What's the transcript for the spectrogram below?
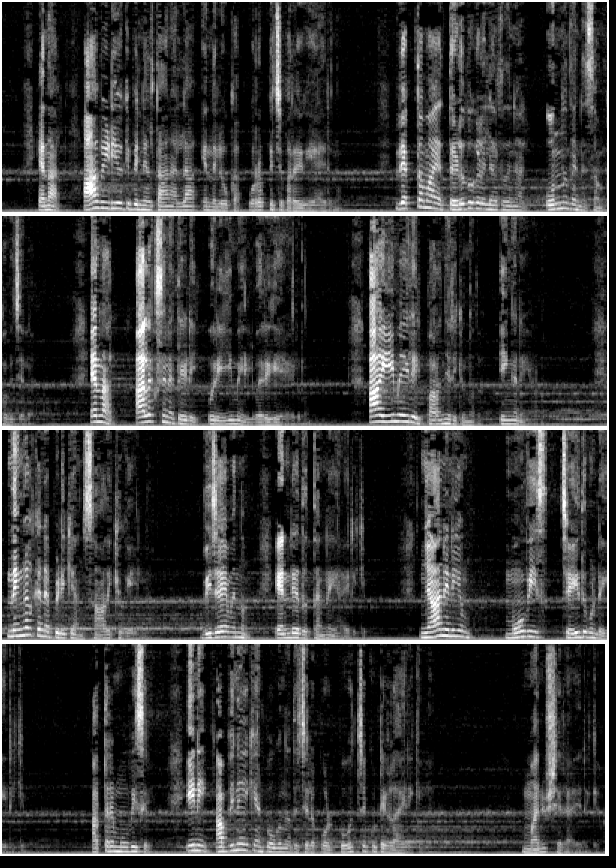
എന്നാൽ ആ വീഡിയോയ്ക്ക് പിന്നിൽ താനല്ല എന്ന് ലൂക്ക ഉറപ്പിച്ചു പറയുകയായിരുന്നു. വ്യക്തമായ തെളിവുകളില്ലാത്തതിനാൽ ഒന്നു തന്നെ സംഭവിച്ചില്ല. എന്നാൽ അലക്സിനെ തേടി ഒരു ഇമെയിൽ വരികയായിരുന്നു. ആ ഇമെയിലിൽ പറഞ്ഞിരിക്കുന്നത് ഇങ്ങനെയാണ്. നിങ്ങൾക്കെന്നെ പിടിക്കാൻ സാധിക്കുകയില്ല. വിജയമെന്നും എന്റേത് തന്നെയായിരിക്കും. ഞാൻ ഇനിയും മൂവീസ് ചെയ്തുകൊണ്ടേയിരിക്കും. അത്തരം മൂവീസിൽ ഇനി അഭിനയിക്കാൻ പോകുന്നത് ചിലപ്പോൾ പൂച്ചക്കുട്ടികളായിരിക്കില്ല. മനുഷ്യരായിരിക്കും.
